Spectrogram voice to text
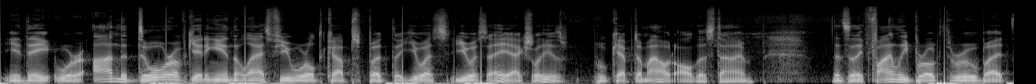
they were on the door of getting in the last few World Cups, but the US USA actually is who kept them out all this time. And so they finally broke through, but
